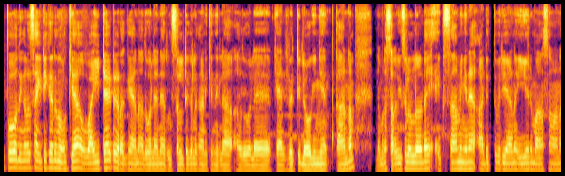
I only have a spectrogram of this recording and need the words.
ഇപ്പോൾ നിങ്ങൾ സൈറ്റിൽ കയറി നോക്കിയാൽ വൈറ്റായിട്ട് കിടക്കുകയാണ്. അതുപോലെ തന്നെ റിസൾട്ടുകൾ കാണിക്കുന്നില്ല. അതുപോലെ കാൻഡിഡേറ്റ് ലോഗിങ് കാരണം നമ്മുടെ സർവീസിലുള്ളവരുടെ എക്സാം ഇങ്ങനെ അടുത്ത് വരികയാണ്. ഈ ഒരു മാസമാണ്.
